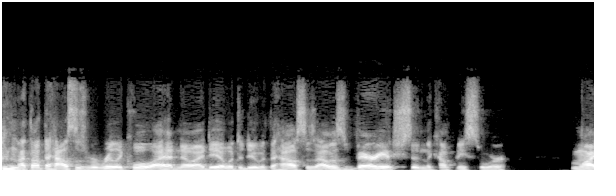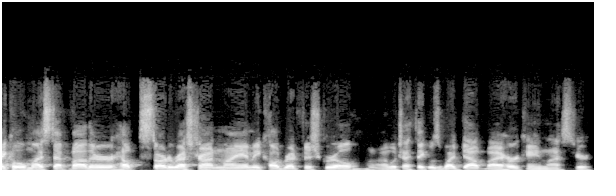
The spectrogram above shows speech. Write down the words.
I thought the houses were really cool. I had no idea what to do with the houses. I was very interested in the company store. Michael, my stepfather, helped start a restaurant in Miami called Redfish Grill, uh, which I think was wiped out by a hurricane last year.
